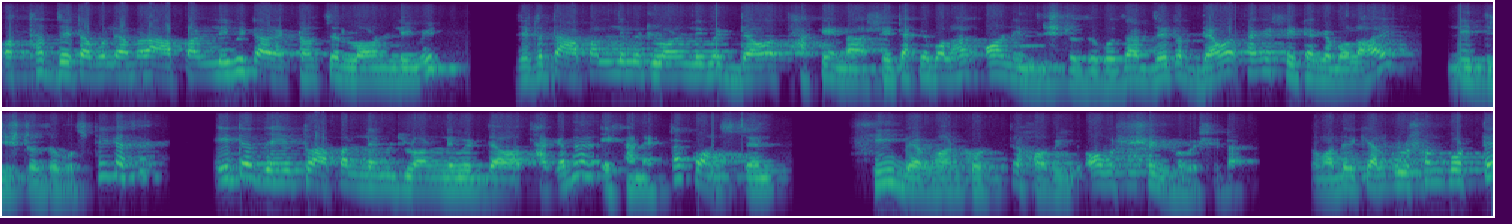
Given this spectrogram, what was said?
অর্থাৎ যেটা বলে আমরা আপার লিমিট আর একটা হচ্ছে লন লিমিট যেটাতে আপার লিমিট লন লিমিট দেওয়া থাকে না, সেটাকে বলা হয় অনির্দিষ্ট যোগজ আর যেটা দেওয়া থাকে সেটাকে বলা হয় নির্দিষ্ট যোগজ ঠিক আছে? এটা যেহেতু আপার লিমিট লন লিমিট দেওয়া থাকে না, এখানে একটা কনস্ট্যান্ট সি ব্যবহার করতে হবে অবশ্যই হবে সেটা। তোমাদের ক্যালকুলেশন করতে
